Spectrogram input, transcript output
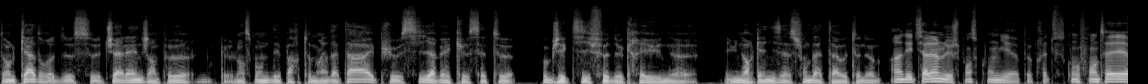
dans le cadre de ce challenge un peu lancement de département data et puis aussi avec cet euh, objectif de créer une une organisation data autonome Un des challenges, je pense qu'on y est à peu près tous confrontés,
